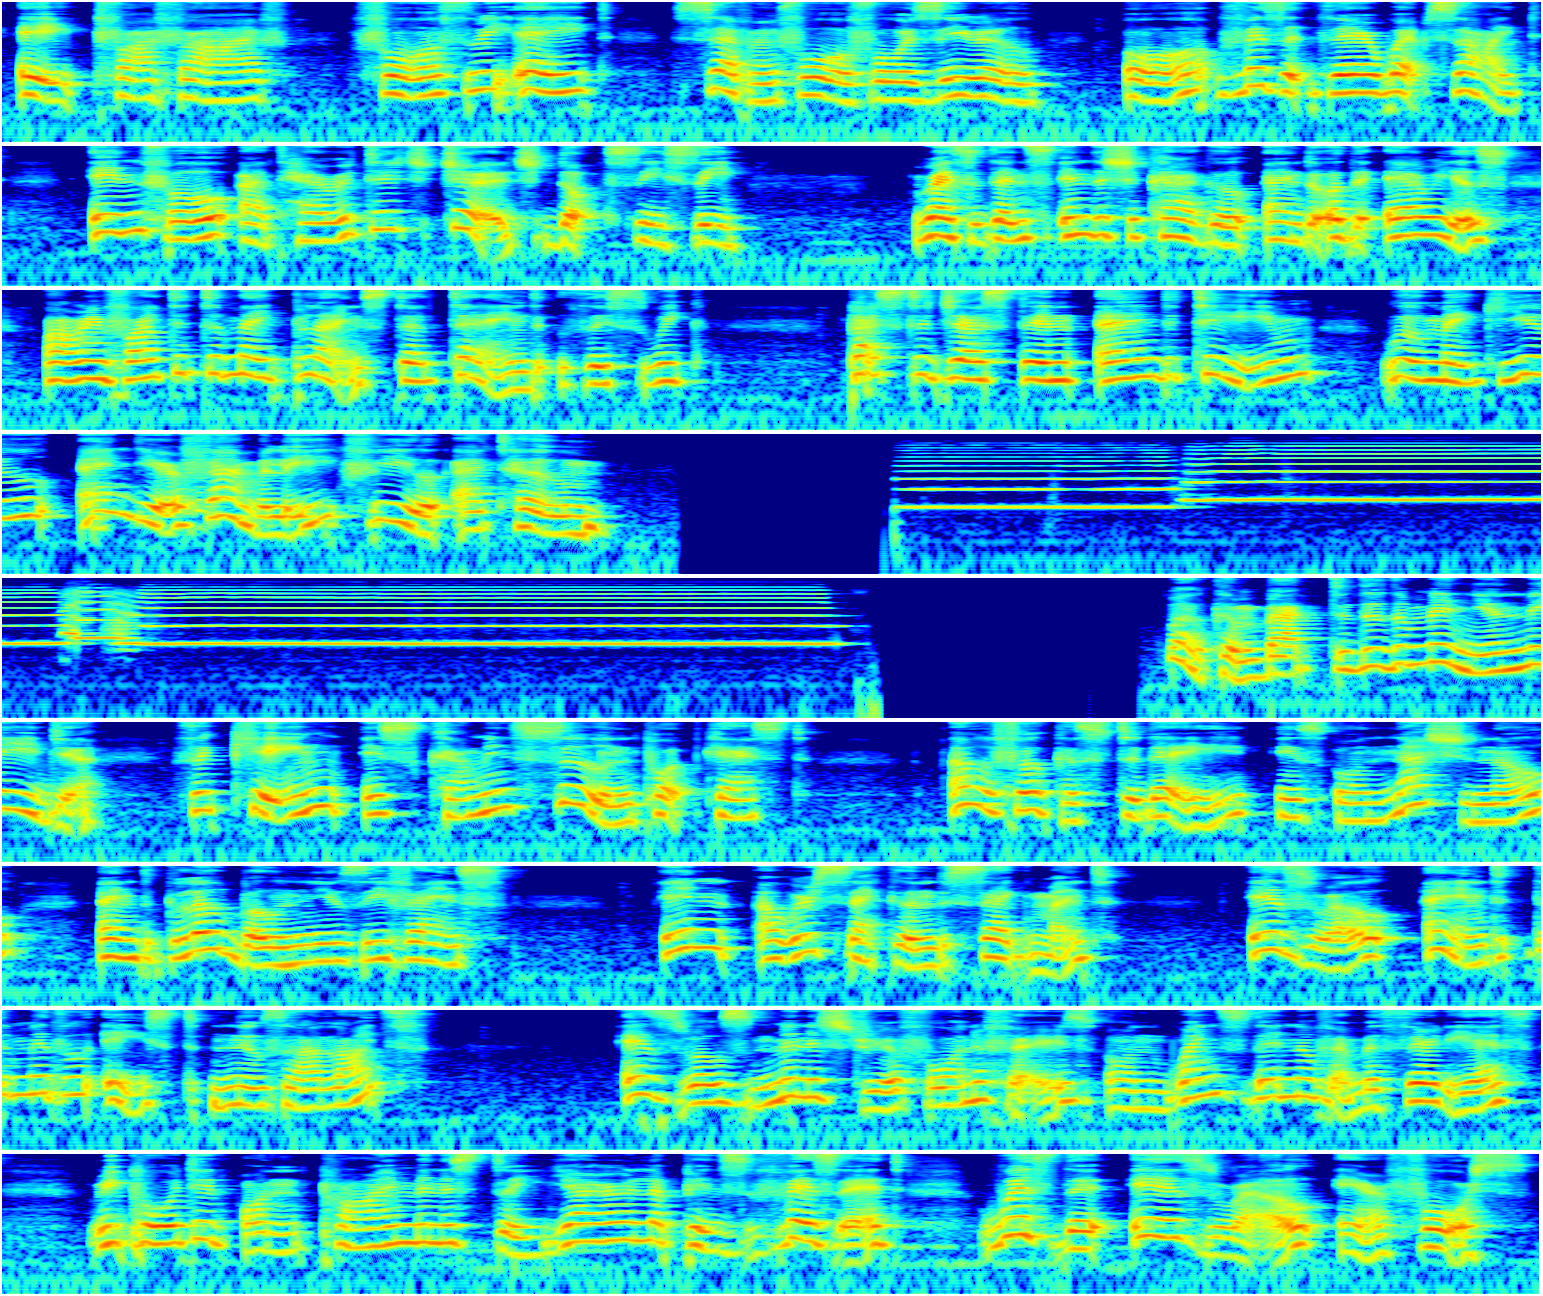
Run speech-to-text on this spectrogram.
855 438 7440 or visit their website info at heritagechurch.cc. Residents in the Chicago and other areas are invited to make plans to attend this week. Pastor Justin and the team will make you and your family feel at home. Welcome back to the Dominion Media. The King is Coming Soon podcast. Our focus today is on national and global news events. In our second segment, Israel and the Middle East news highlights. Israel's Ministry of Foreign Affairs on Wednesday, November 30th, reported on Prime Minister Yair Lapid's visit with the Israel Air Force.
